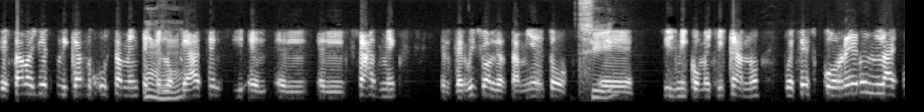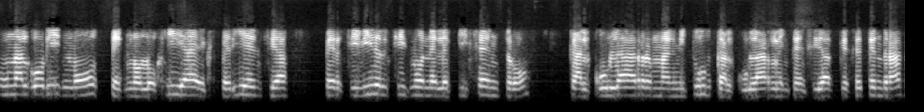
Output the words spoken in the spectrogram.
Estaba yo explicando justamente que lo que hace el, el, el, el SASMEX, el Servicio de Alertamiento eh, sísmico mexicano, pues es correr un, un algoritmo, tecnología, experiencia, percibir el sismo en el epicentro, calcular magnitud, calcular la intensidad que se tendrá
